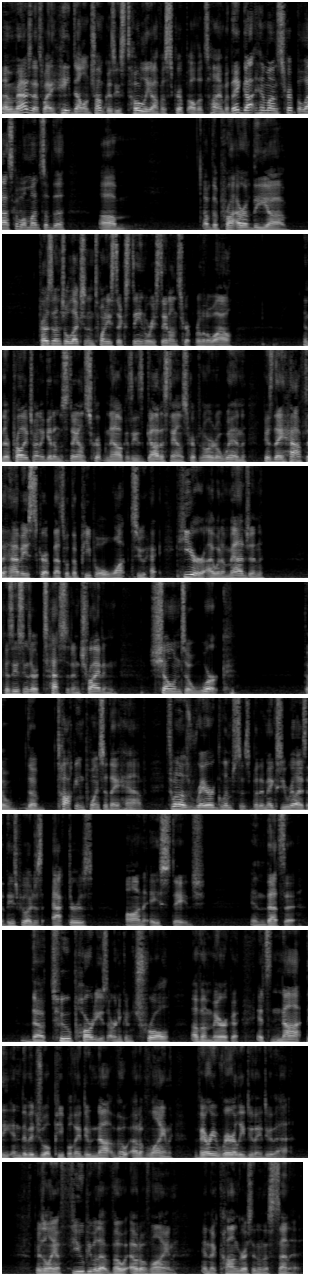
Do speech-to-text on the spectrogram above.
I imagine that's why I hate Donald Trump because he's totally off of script all the time. But they got him on script the last couple of months of the, um, of the pri- or of the uh, presidential election in 2016, where he stayed on script for a little while. And they're probably trying to get him to stay on script now because he's got to stay on script in order to win because they have to have a script. That's what the people want to hear, I would imagine, because these things are tested and tried and shown to work. The the talking points that they have. It's one of those rare glimpses, but it makes you realize that these people are just actors on a stage. And that's it. The two parties are in control of America. It's not the individual people. They do not vote out of line. Very rarely do they do that. There's only a few people that vote out of line in the Congress and in the Senate.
